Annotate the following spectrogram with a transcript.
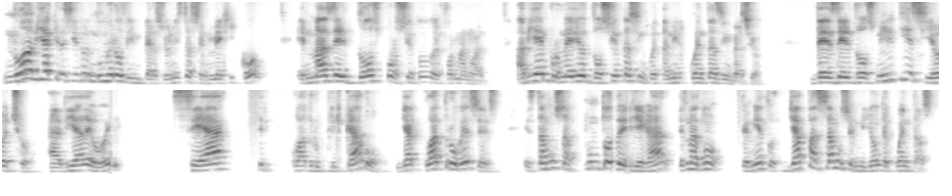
no había crecido el número de inversionistas en México en más del 2% de forma anual. Había en promedio 250 mil cuentas de inversión. Desde el 2018 al día de hoy, se ha cuadruplicado ya cuatro veces estamos a punto de llegar, es más, no, te miento, ya pasamos el millón de cuentas.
